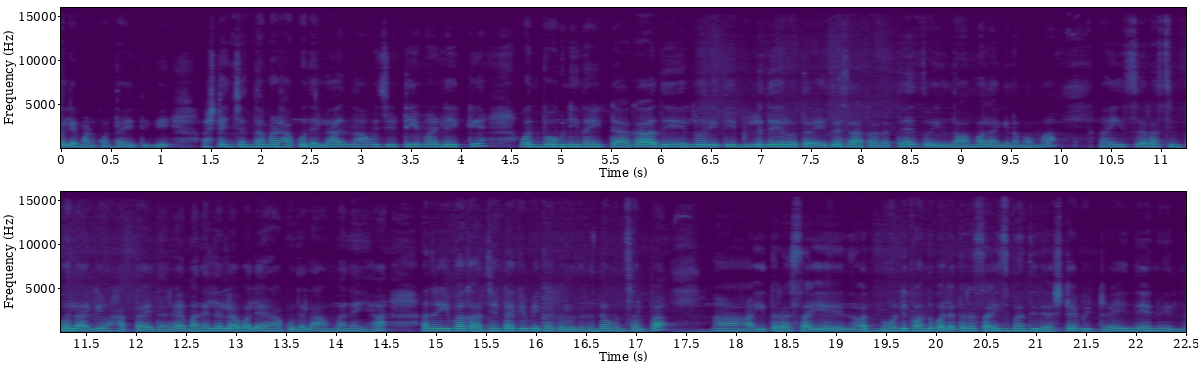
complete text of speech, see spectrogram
ಒಲೆ ಮಾಡ್ಕೊತಾ ಇದ್ದೀವಿ. ಅಷ್ಟೇನು ಚಂದ ಮಾಡಿ ಹಾಕೋದಿಲ್ಲ. ನಾವು ಜ ಟೀ ಮಾಡಲಿಕ್ಕೆ ಒಂದು ಬೊಗಣಿನ ಇಟ್ಟಾಗ ಅದು ಎಲ್ಲೋ ರೀತಿ ಬೀಳದೇ ಇರೋ ಥರ ಇದ್ದರೆ ಸಾಕಾಗತ್ತೆ. ಸೊ ಈಗ ನಾರ್ಮಲ್ ಆಗಿ ನಮ್ಮಮ್ಮ ಈ ಸರ ಸಿಂಪಲ್ಲಾಗಿ ಹಾಕ್ತಾ ಇದ್ದಾರೆ. ಮನೆಯಲ್ಲೆಲ್ಲ ಒಲೆ ಹಾಕೋದಲ್ಲ ಅಮ್ಮನೆಯ ಆದರೆ ಇವಾಗ ಅರ್ಜೆಂಟಾಗಿ ಬೇಕಾಗಿರೋದ್ರಿಂದ ಒಂದು ಸ್ವಲ್ಪ ಈ ಥರ ಸೈ ಅದು ನೋಡ್ಲಿಕ್ಕೆ ಒಂದು ಒಲೆ ಥರ ಸೈಜ್ ಬಂದಿದೆ. ಅಷ್ಟೇ ಬಿಟ್ಟರೆ ಇನ್ನೇನು ಇಲ್ಲ.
